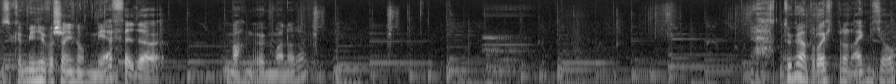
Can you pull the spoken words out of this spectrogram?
Also können wir hier wahrscheinlich noch mehr Felder machen irgendwann, oder? Ja, Dünger bräuchte man dann eigentlich auch.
